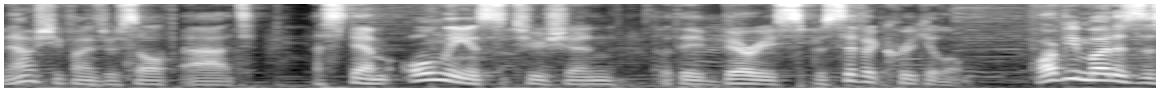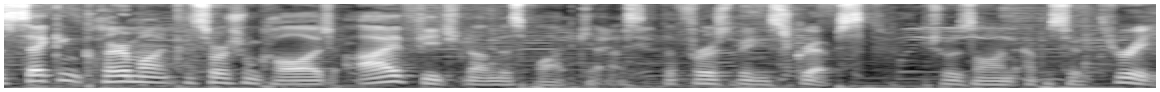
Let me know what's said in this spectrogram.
Now she finds herself at a STEM only institution with a very specific curriculum. Harvey Mudd is the second Claremont Consortium college I've featured on this podcast, the first being Scripps, which was on episode 3.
